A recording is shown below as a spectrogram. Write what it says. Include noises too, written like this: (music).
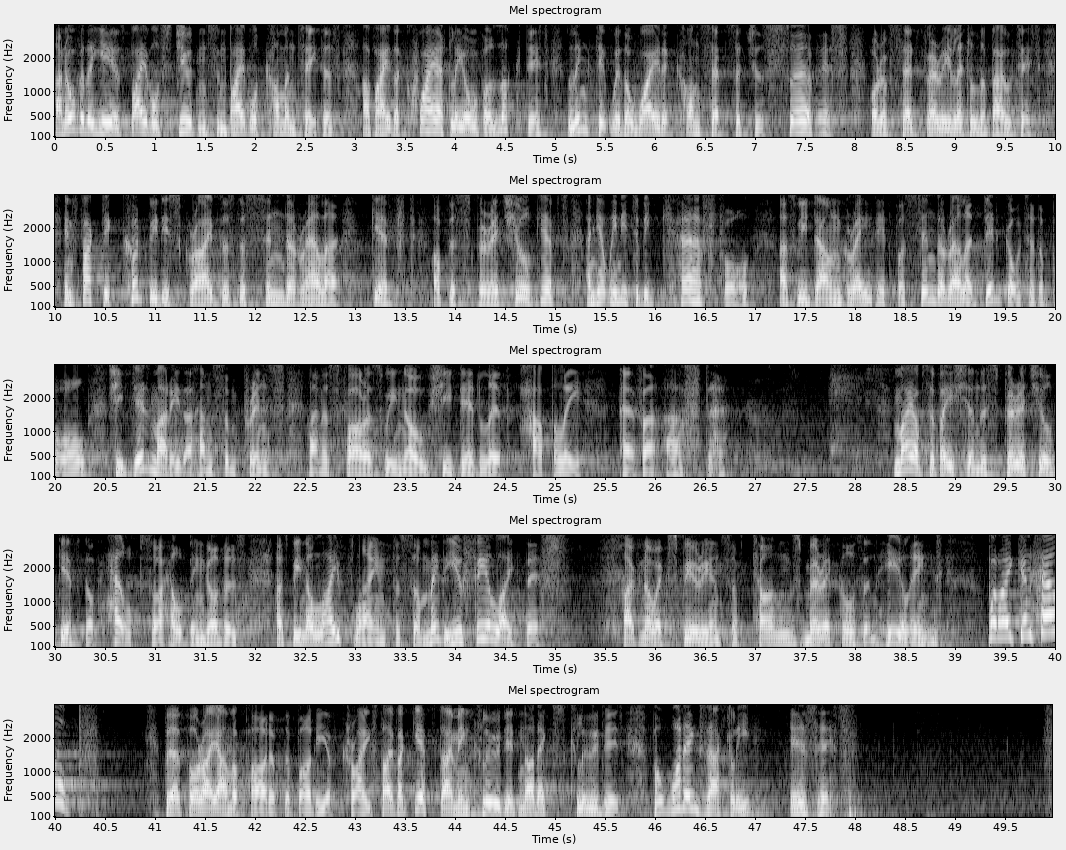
And over the years, Bible students and Bible commentators have either quietly overlooked it, linked it with a wider concept such as service, or have said very little about it. In fact, it could be described as the Cinderella gift of the spiritual gifts. And yet we need to be careful as we downgraded, for Cinderella did go to the ball, she did marry the handsome prince, and as far as we know, she did live happily ever after. My observation, the spiritual gift of helps or helping others has been a lifeline for some. Maybe you feel like this. I've no experience of tongues, miracles, and healings, but I can help. Therefore, I am a part of the body of Christ. I have a gift, I'm included, not excluded. But what exactly is it?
